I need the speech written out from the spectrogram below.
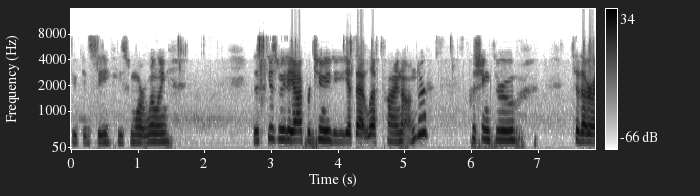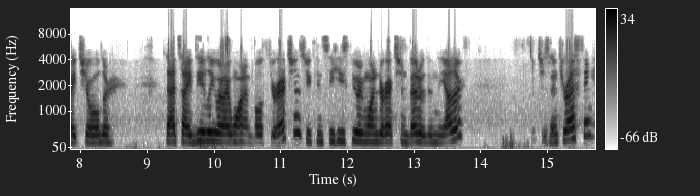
You can see he's more willing. This gives me the opportunity to get that left hind under, pushing through to the right shoulder. That's ideally what I want in both directions. You can see he's doing one direction better than the other, which is interesting.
